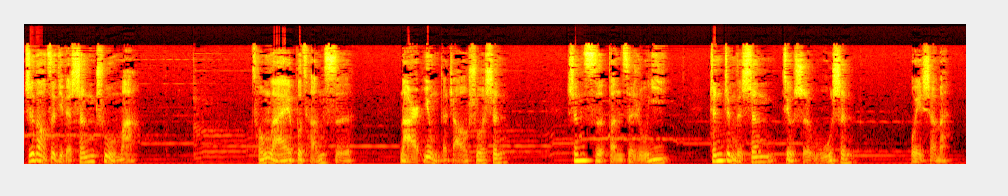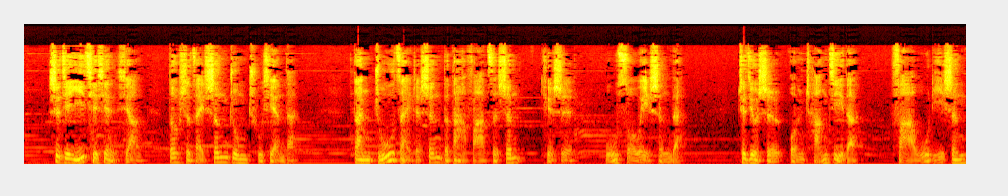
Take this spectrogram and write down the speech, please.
知道自己的生处吗？”从来不曾死，哪儿用得着说生？生死本自如一，真正的生就是无生。为什么？世界一切现象都是在生中出现的，但主宰着生的大法自身却是无所谓生的。这就是我们常记的“法无离生，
